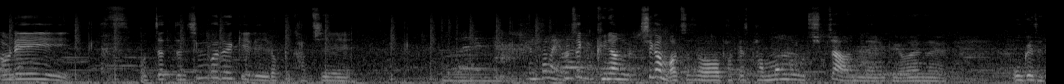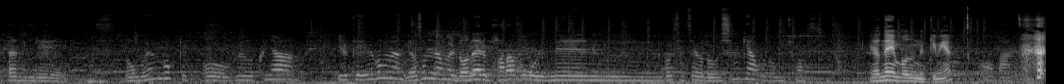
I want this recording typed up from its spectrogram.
우리 어쨌든 친구들끼리 이렇게 같이 음, 솔직히 그냥 시간 맞춰서 밖에서 밥 먹는 것도 쉽지 않은데 이렇게 여행을 오게 됐다는 게 너무 행복했고 그리고 그냥 이렇게 일곱 명, 여섯 명을 너네를 바라보고 있는 것 자체가 너무 신기하고 너무 좋았어. 연예인 보는 느낌이야? 어 맞아.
